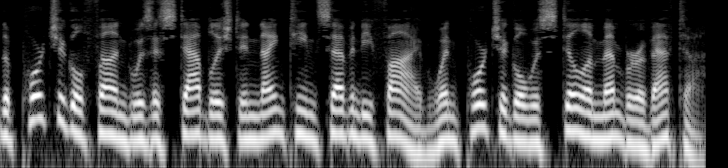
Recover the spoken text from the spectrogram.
The Portugal Fund was established in 1975 when Portugal was still a member of EFTA.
